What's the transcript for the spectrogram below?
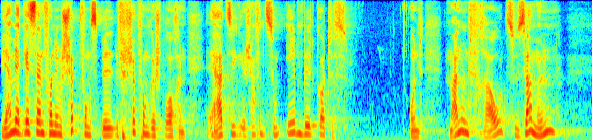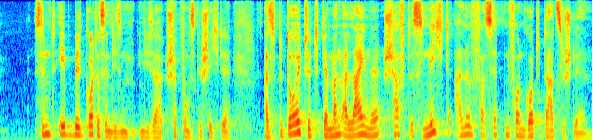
Wir haben ja gestern von dem Schöpfungsbild, Schöpfung gesprochen. Er hat sie geschaffen zum Ebenbild Gottes. Und Mann und Frau zusammen sind Ebenbild Gottes in, diesem, in dieser Schöpfungsgeschichte. Also es bedeutet, der Mann alleine schafft es nicht, alle Facetten von Gott darzustellen.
